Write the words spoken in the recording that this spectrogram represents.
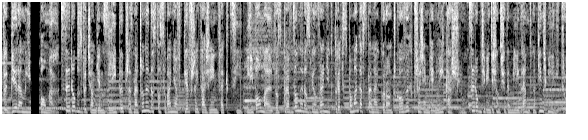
Wybieram Lipomal. Syrop z wyciągiem z lipy przeznaczony do stosowania w pierwszej fazie infekcji. Lipomal to sprawdzone rozwiązanie, które wspomaga w stanach gorączkowych, przeziębieniu i kaszlu. Syrop 97 mg na 5 ml.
